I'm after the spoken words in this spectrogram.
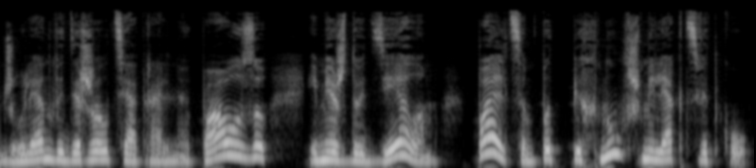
Джулиан выдержал театральную паузу и между делом пальцем подпихнул шмеля к цветку.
